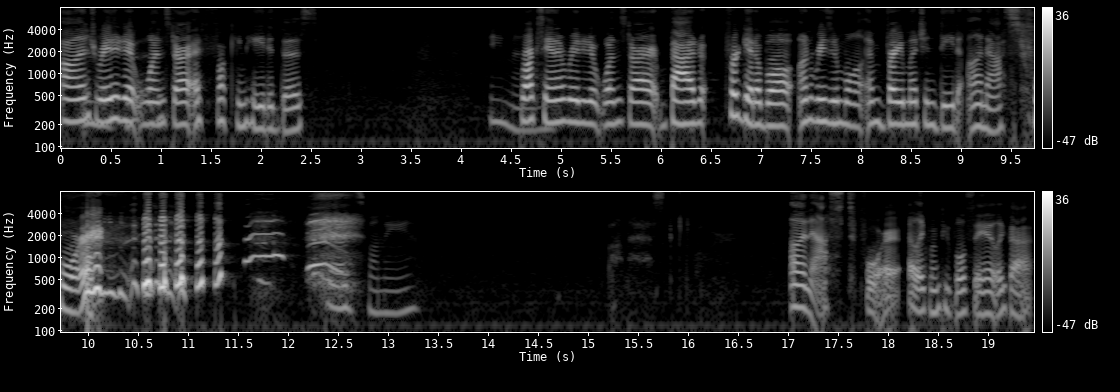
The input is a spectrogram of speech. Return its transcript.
Ange rated it one star. I fucking hated this. Amen. Roxana rated it one star. Bad, forgettable, unreasonable, and very much indeed unasked for. That's funny. Unasked for. Unasked for. I like when people say it like that.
